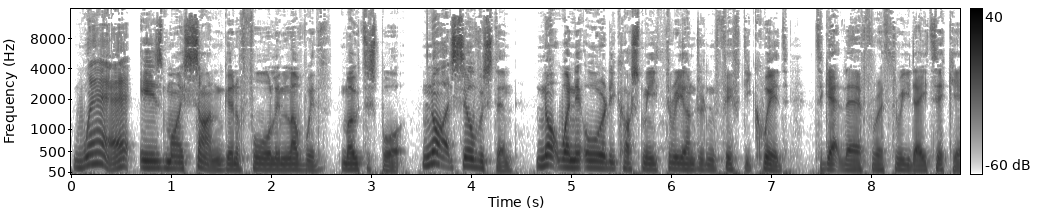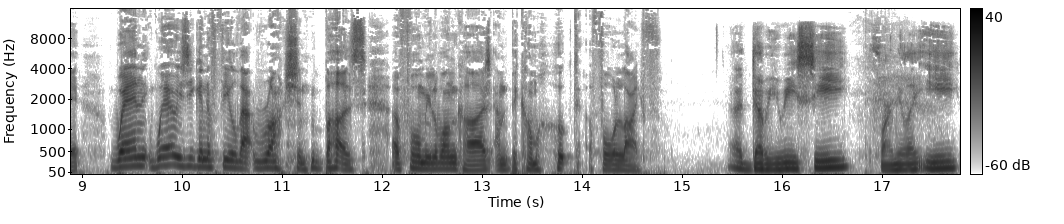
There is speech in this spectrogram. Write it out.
where is my son going to fall in love with motorsport? Not at Silverstone. Not when it already cost me 350 quid to get there for a three day ticket. When where is he going to feel that rush and buzz of Formula One cars and become hooked for life? Uh, WEC, Formula E.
